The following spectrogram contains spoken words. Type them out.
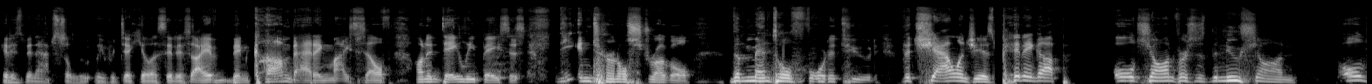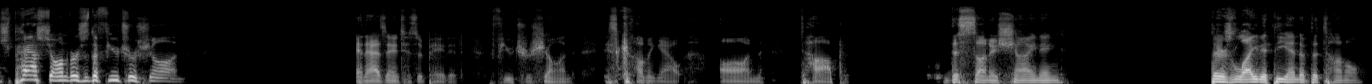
It has been absolutely ridiculous. It is. I have been combating myself on a daily basis. The internal struggle, the mental fortitude, the challenges, pitting up old Sean versus the new Sean old past Sean versus the future Sean. And as anticipated, future Sean is coming out on top. The sun is shining. There's light at the end of the tunnel.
